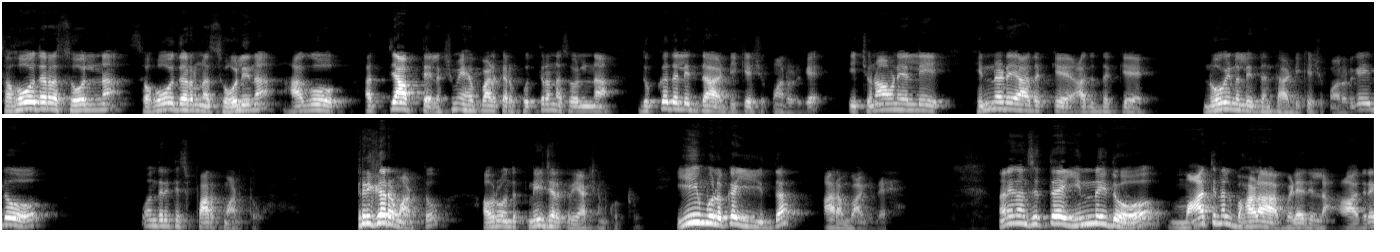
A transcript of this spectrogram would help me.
ಸಹೋದರ ಸೋಲಿನ, ಸಹೋದರನ ಸೋಲಿನ ಹಾಗೂ ಅತ್ಯಾಪ್ತೆ ಲಕ್ಷ್ಮೀ ಹೆಬ್ಬಾಳ್ಕರ್ ಪುತ್ರನ ಸೋಲಿನ ದುಃಖದಲ್ಲಿದ್ದ ಡಿ ಕೆ ಶಿವಕುಮಾರ್ ಅವರಿಗೆ, ಈ ಚುನಾವಣೆಯಲ್ಲಿ ಹಿನ್ನಡೆಯಾದಕ್ಕೆ, ಆದದ್ದಕ್ಕೆ ನೋವಿನಲ್ಲಿದ್ದಂತಹ ಡಿ ಕೆ ಶಿವಕುಮಾರ್ ಅವರಿಗೆ ಇದು ಒಂದು ರೀತಿ ಸ್ಪಾರ್ಕ್ ಮಾಡ್ತು. ಟ್ರಿಗರ್ ಮಾಡ್ತು. ಅವರು ಒಂದು ನೀಜರ್ಕ್ ರಿಯಾಕ್ಷನ್ ಕೊಟ್ಟರು ಈ ಮೂಲಕ ಈ ಯುದ್ಧ ಆರಂಭ ಆಗಿದೆ ನನಗನ್ಸುತ್ತೆ ಇನ್ನು ಇದು ಮಾತಿನಲ್ಲಿ ಬಹಳ ಬೆಳೆಯೋದಿಲ್ಲ ಆದರೆ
